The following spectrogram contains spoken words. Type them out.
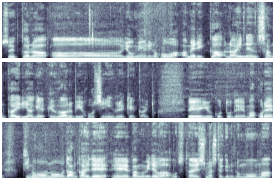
それからあ読売の方はアメリカ来年3回利上げ FRB 方針インフレ警戒と、えー、いうことで、まあ、これ昨日の段階で、えー、番組ではお伝えしましたけれども、ま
